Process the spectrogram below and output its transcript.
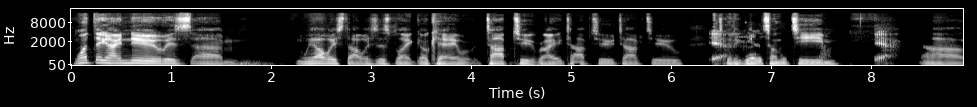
one thing I knew is um, we always thought was this like okay, top two, right? Top two, top two. Yeah. It's going to get us on the team. Yeah. Uh,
